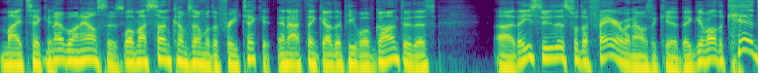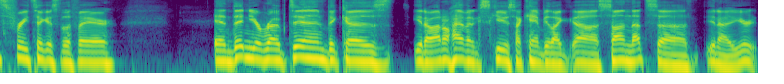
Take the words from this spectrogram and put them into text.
My ticket. No one else's. Well, my son comes home with a free ticket, and I think other people have gone through this. Uh, they used to do this for the fair when I was a kid. They give all the kids free tickets to the fair, and then you're roped in because you know I don't have an excuse. I can't be like, uh, son, that's uh, you know, you're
